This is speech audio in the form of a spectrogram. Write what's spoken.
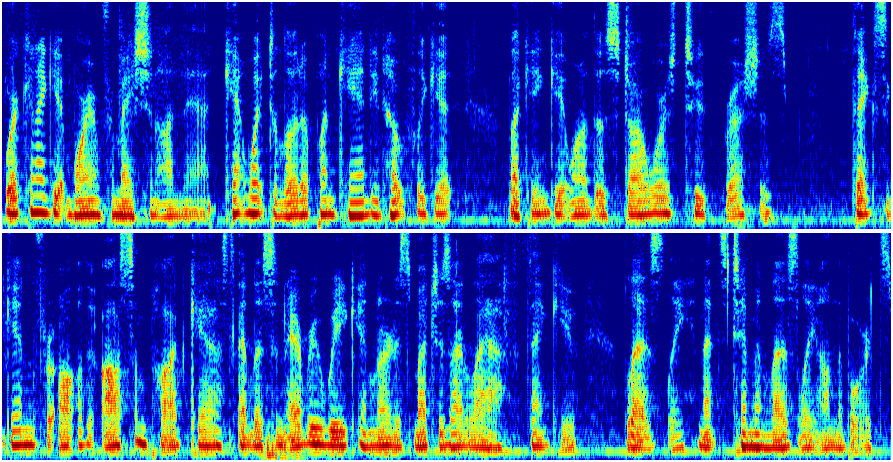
Where can I get more information on that? Can't wait to load up on candy and hopefully get lucky and get one of those Star Wars toothbrushes. Thanks again for all the awesome podcasts. I listen every week and learn as much as I laugh. Thank you, Leslie. And that's Tim and Leslie on the boards.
